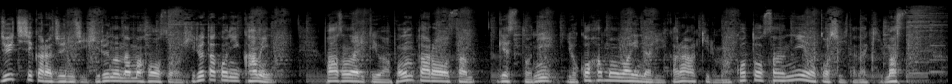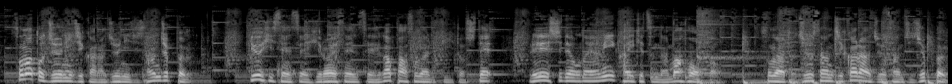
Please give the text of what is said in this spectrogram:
11時から12時昼の生放送「昼タコに仮眠」パーソナリティはポン太郎さんゲストに横浜ワイナリーからあきる誠さんにお越しいただきます。その後12時から12時30分ゆうひ先生ひろえ先生がパーソナリティとして霊視でお悩み解決生放送。その後13時から13時10分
